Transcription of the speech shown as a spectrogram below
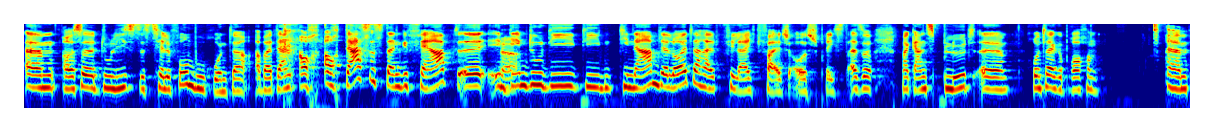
ähm, außer du liest das Telefonbuch runter. Aber dann, auch, auch das ist dann gefärbt, äh, indem ja. du die, die, die Namen der Leute halt vielleicht falsch aussprichst. Also mal ganz blöd äh, runtergebrochen. Ähm,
